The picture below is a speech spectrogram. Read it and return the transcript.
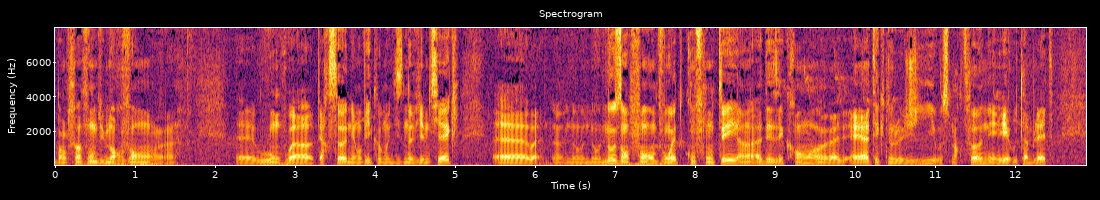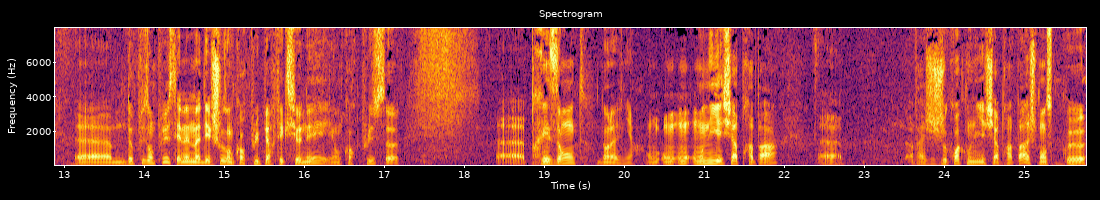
dans, le fin fond du Morvan euh, où on voit personne et on vit comme au 19e siècle, euh, nos, enfants vont être confrontés à des écrans, euh, à la technologie, aux smartphones et aux tablettes, euh, de plus en plus, et même à des choses encore plus perfectionnées et encore plus euh, euh, présentes dans l'avenir. On n'y échappera pas. enfin, je crois qu'on n'y échappera pas. Je pense que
